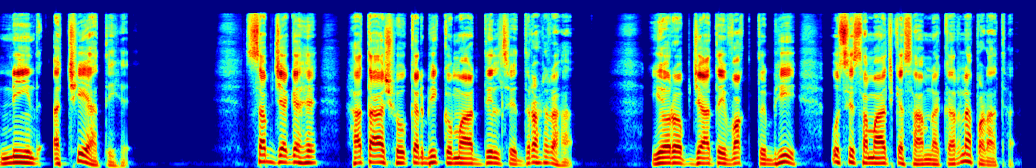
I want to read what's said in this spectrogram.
नींद अच्छी आती है। सब जगह हताश होकर भी कुमार दिल से दृढ़ रहा। यूरोप जाते वक्त भी उसे समाज का सामना करना पड़ा था।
